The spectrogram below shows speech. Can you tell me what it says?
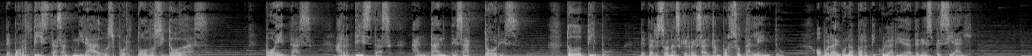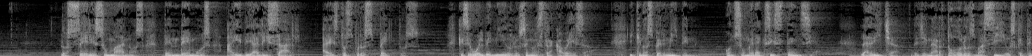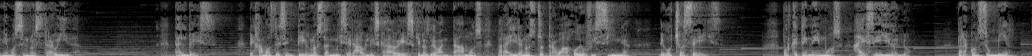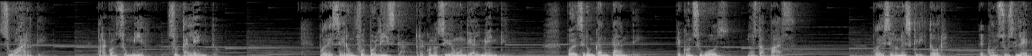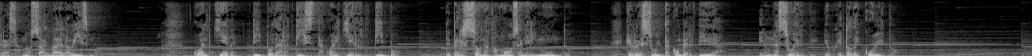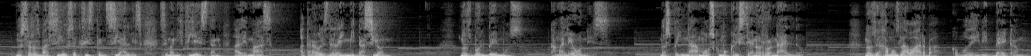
deportistas admirados por todos y todas, poetas, artistas, cantantes, actores, todo tipo de personas que resaltan por su talento o por alguna particularidad en especial los seres humanos tendemos a idealizar a estos prospectos que se vuelven ídolos en nuestra cabeza y que nos permiten, con su mera existencia, la dicha de llenar todos los vacíos que tenemos en nuestra vida. Tal vez dejamos de sentirnos tan miserables cada vez que nos levantamos para ir a nuestro trabajo de oficina de 8 a 6, porque tenemos a ese ídolo para consumir su arte, para consumir su talento. Puede ser un futbolista reconocido mundialmente, puede ser un cantante que con su voz nos da paz, puede ser un escritor que con sus letras nos salva del abismo. Cualquier tipo de artista, cualquier tipo de persona famosa en el mundo que resulta convertida en una suerte de objeto de culto Nuestros vacíos existenciales se manifiestan, además, a través de la imitación. Nos volvemos camaleones. Nos peinamos como Cristiano Ronaldo. Nos dejamos la barba como David Beckham.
